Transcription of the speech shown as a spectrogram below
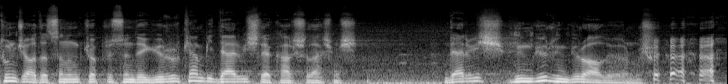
Tunca Adası'nın köprüsünde yürürken bir dervişle karşılaşmış. Derviş hüngür hüngür ağlıyormuş.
